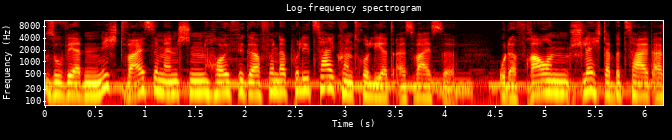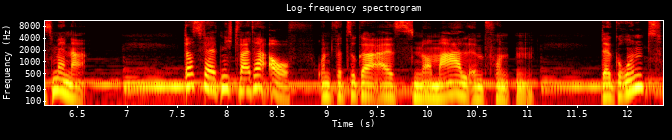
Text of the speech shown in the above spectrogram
So werden nicht weiße Menschen häufiger von der Polizei kontrolliert als weiße oder Frauen schlechter bezahlt als Männer. Das fällt nicht weiter auf und wird sogar als normal empfunden. Der Grund?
